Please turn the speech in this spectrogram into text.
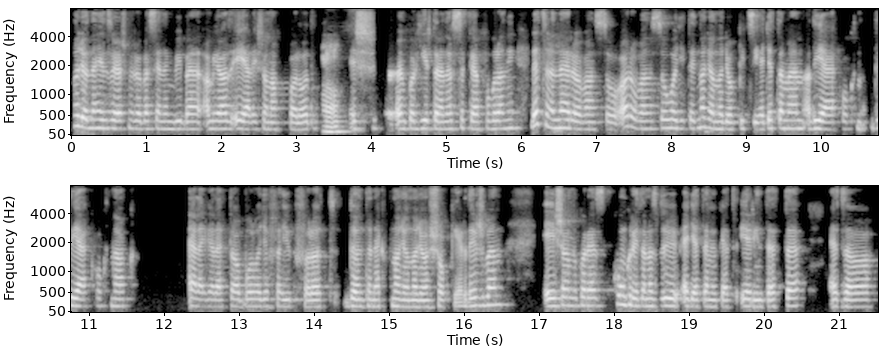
nagyon nehéz olyasmiről beszélni, ami az éjjel és a nappalod, Aha. és amikor hirtelen össze kell foglalni. De egyszerűen erről van szó. Arról van szó, hogy itt egy nagyon-nagyon pici egyetemen a diákok, diákoknak elege lett abból, hogy a fejük fölött döntenek nagyon-nagyon sok kérdésben, és amikor ez konkrétan az ő egyetemüket érintette, ez a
